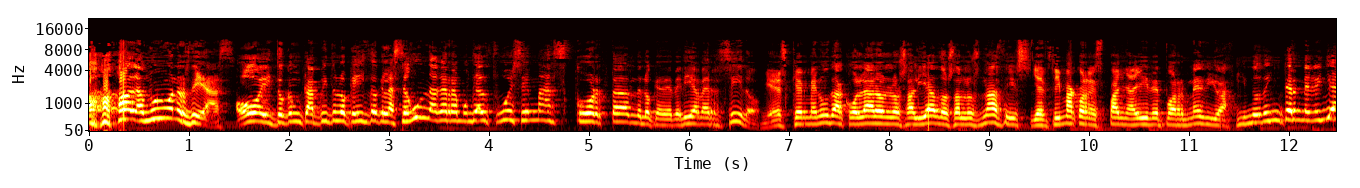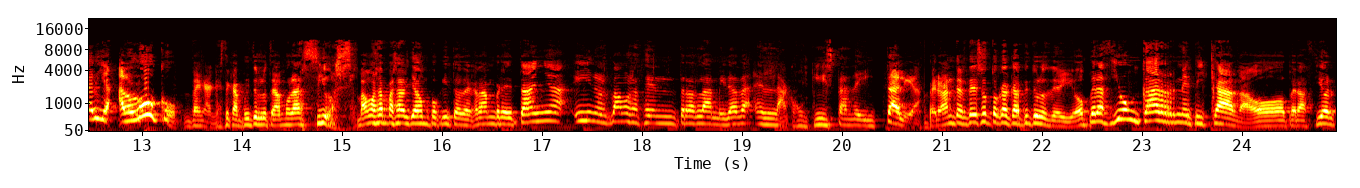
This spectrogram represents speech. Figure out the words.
Hola, muy buenos días. Hoy toca un capítulo que hizo que la Segunda Guerra Mundial fuese más corta de lo que debería haber sido. Y es que en menuda colaron los aliados a los nazis y encima con España ahí de por medio haciendo de intermediaria a lo loco. Venga, que este capítulo te va a molar sí o sí. Vamos a pasar ya un poquito de Gran Bretaña y nos vamos a centrar la mirada en la conquista de Italia. Pero antes de eso toca el capítulo de hoy. Operación Carne Picada o Operación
